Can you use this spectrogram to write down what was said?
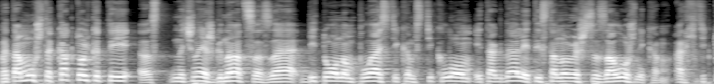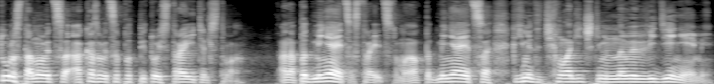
Потому что как только ты э, начинаешь гнаться за бетоном, пластиком, стеклом и так далее, ты становишься заложником. Архитектура становится, оказывается под пятой строительства. Она подменяется строительством, она подменяется какими-то технологическими нововведениями.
